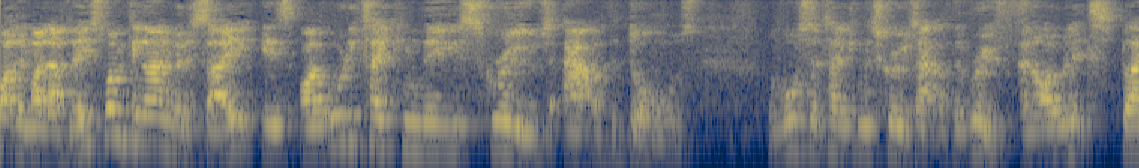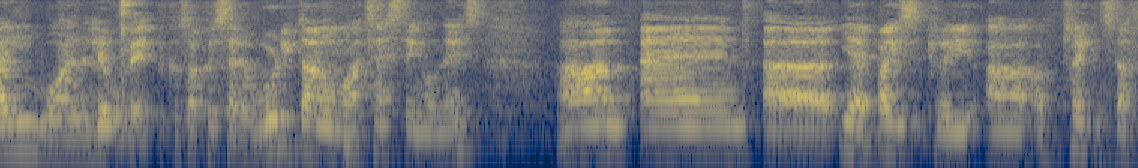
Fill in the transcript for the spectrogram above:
Right then my lovelies, one thing I am going to say is I've already taken the screws out of the doors. I've also taken the screws out of the roof and I will explain why in a little bit because like I said I've already done all my testing on this um, and uh, yeah basically uh, I've taken stuff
